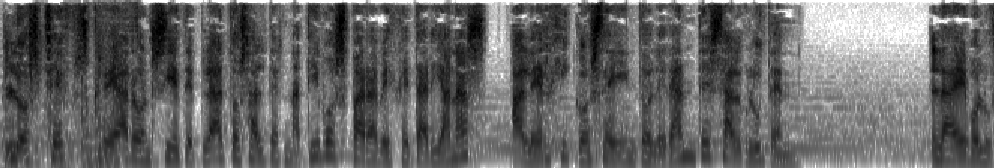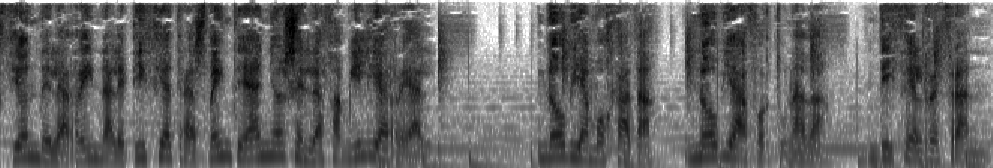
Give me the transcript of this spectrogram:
los chefs crearon siete platos alternativos para vegetarianas, alérgicos e intolerantes al gluten. La evolución de la reina Leticia tras 20 años en la familia real. Novia mojada, novia afortunada, dice el refrán.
